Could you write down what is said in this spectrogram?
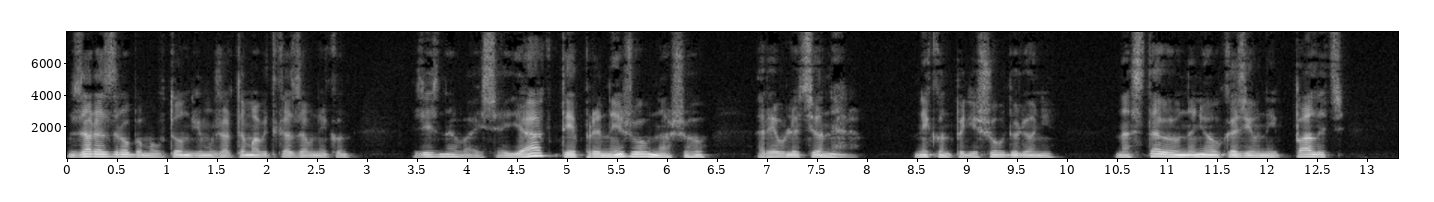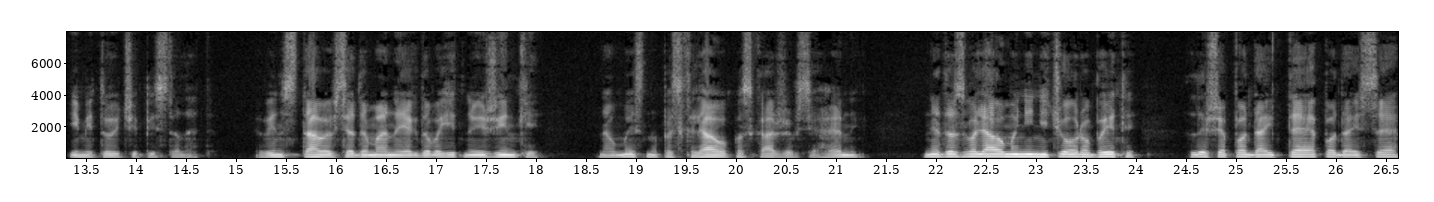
Зараз зробимо, в тон йому жартома відказав Никон. Зізнавайся, як ти принижував нашого революціонера? Никон підійшов до льоні, наставив на нього вказівний палець, імітуючи пістолет. Він ставився до мене, як до вагітної жінки, навмисно песхляво поскаржився геник, не дозволяв мені нічого робити, лише подай те, подай се,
